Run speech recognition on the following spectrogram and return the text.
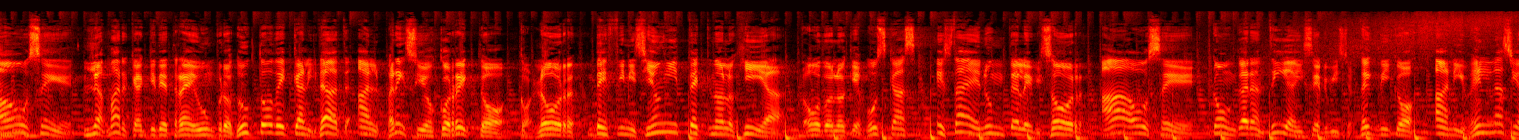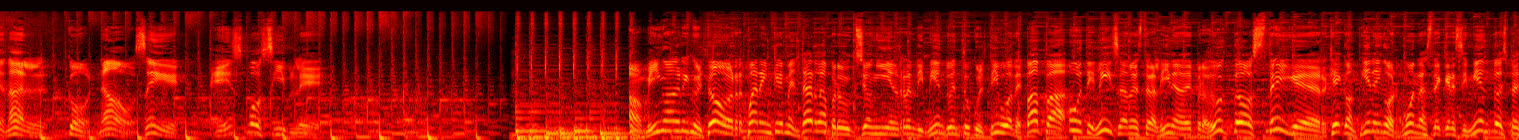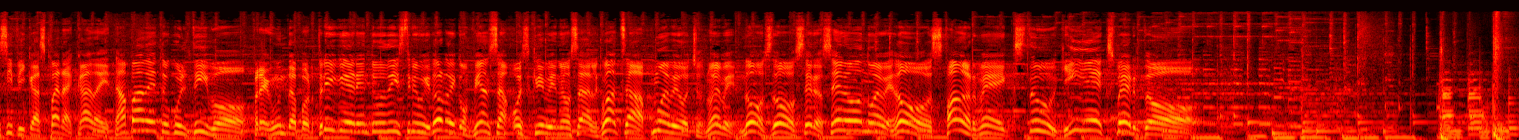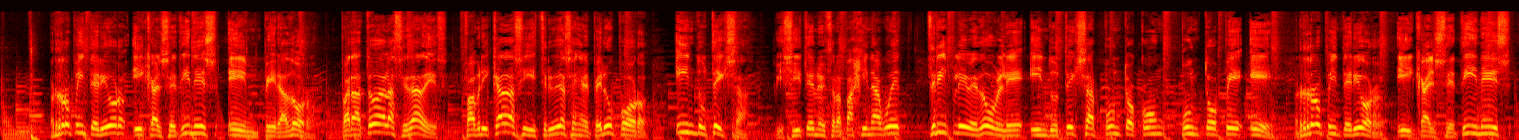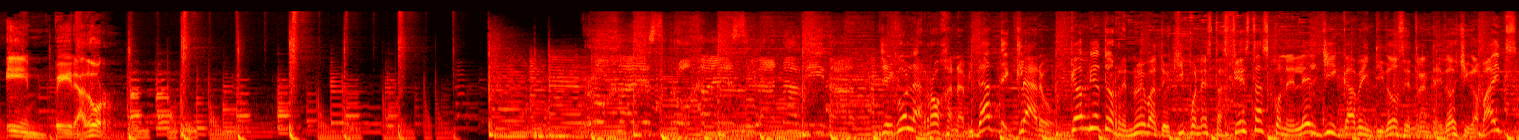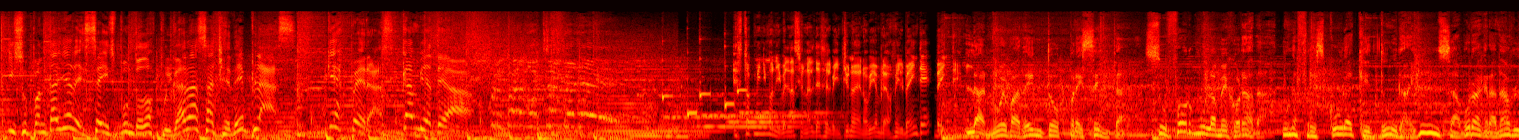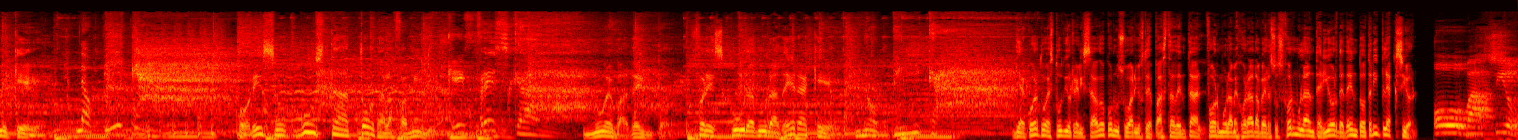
AOC, la marca que te trae un producto de calidad al precio correcto, color, definición y tecnología. Todo lo que buscas está en un televisor AOC, con garantía y servicio técnico a nivel nacional. Con AOC es posible. Amigo agricultor, para incrementar la producción y el rendimiento en tu cultivo de papa, utiliza nuestra línea de productos Trigger, que contienen hormonas de crecimiento específicas para cada etapa de tu cultivo. Pregunta por Trigger en tu distribuidor de confianza o escríbenos al WhatsApp 989-220092. Farmex, tu guía experto. Ropa interior y calcetines Emperador para todas las edades, fabricadas y distribuidas en el Perú por Indutexa. Visite nuestra página web www.indutexa.com.pe. Ropa interior y calcetines Emperador. Llegó la roja Navidad de Claro. Cámbiate o renueva tu equipo en estas fiestas con el LG K22 de 32 GB y su pantalla de 6.2 pulgadas HD Plus. ¿Qué esperas? Cámbiate a Stock mínimo a nivel nacional desde el 21 de noviembre de 2020. 20. La nueva Dento presenta su fórmula mejorada, una frescura que dura y un sabor agradable que no pica. Por eso gusta a toda la familia. ¡Qué fresca! Nueva Dento. Frescura duradera que no pica. De acuerdo a estudio realizado con usuarios de pasta dental, fórmula mejorada versus fórmula anterior de Dento Triple Acción. Ovación.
